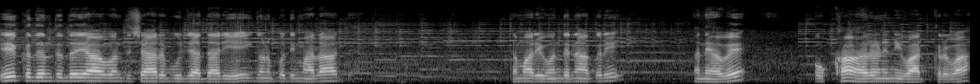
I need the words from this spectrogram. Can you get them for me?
એક દંત દયાવંત ચાર પૂજાધારી હે ગણપતિ મહારાજ, તમારી વંદના કરી અને હવે ઓખા હરણની વાત કરવા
